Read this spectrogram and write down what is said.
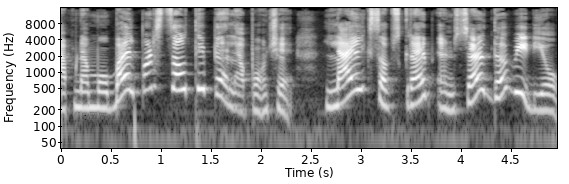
આપના મોબાઈલ પર સૌથી પહેલાં પહોંચે. Like, subscribe and share the video.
